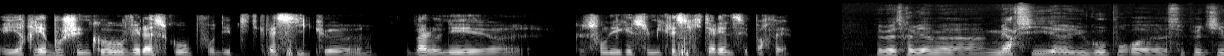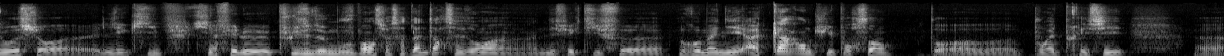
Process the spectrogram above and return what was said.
Et Ryabushenko, Velasco pour des petites classiques euh, vallonnées euh, que sont les semi-classiques italiennes, c'est parfait. Eh ben, très bien, euh, merci Hugo pour ce petit mot sur l'équipe qui a fait le plus de mouvements sur cette intersaison, un, effectif remanié à 48% pour, pour être précis. Euh,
